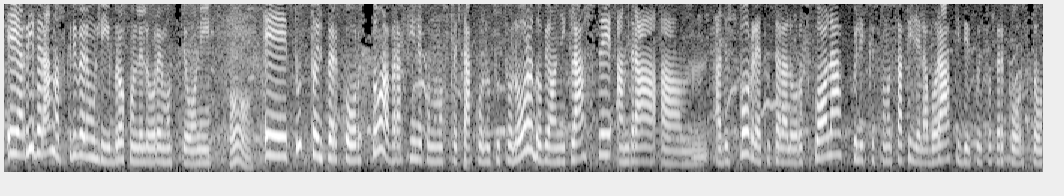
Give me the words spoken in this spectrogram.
e arriveranno a scrivere un libro con le loro emozioni. Oh. E tutto il percorso avrà fine con uno spettacolo tutto loro dove ogni classe andrà a, ad esporre a tutta la loro scuola quelli che sono stati gli elaborati di questo percorso.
